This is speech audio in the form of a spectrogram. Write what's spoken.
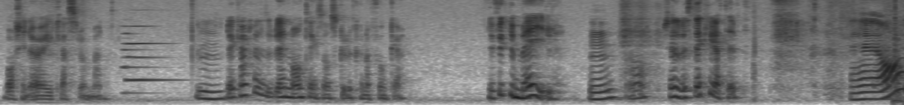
varsin ö i klassrummen. Det kanske är någonting som skulle kunna funka. Nu fick du mail. Mm. Ja, kändes det kreativt? Eh, Ja,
